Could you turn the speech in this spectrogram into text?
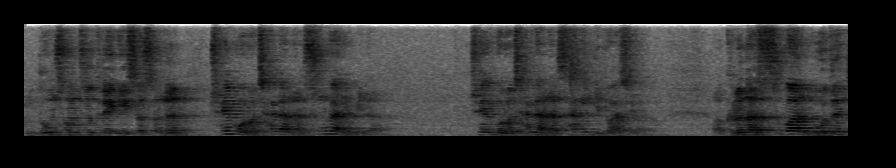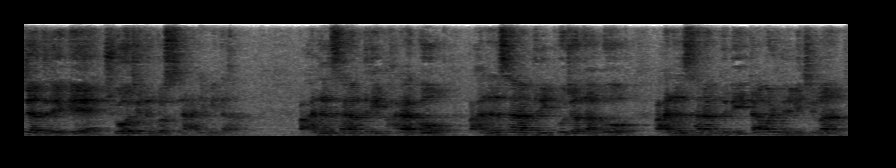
운동 선수들에게 있어서는 최고로 찬란한 순간입니다. 최고로 찬란한 상이기도 하죠. 어, 그러나 수고한 모든 자들에게 주어지는 것은 아닙니다. 많은 사람들이 바라고 많은 사람들이 도전하고 많은 사람들이 땀을 흘리지만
